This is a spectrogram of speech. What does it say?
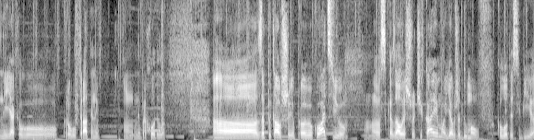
ніякого крововтрати не, ну, не приходило. Е, Запитавши про евакуацію, сказали, що чекаємо. Я вже думав колоти собі е,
